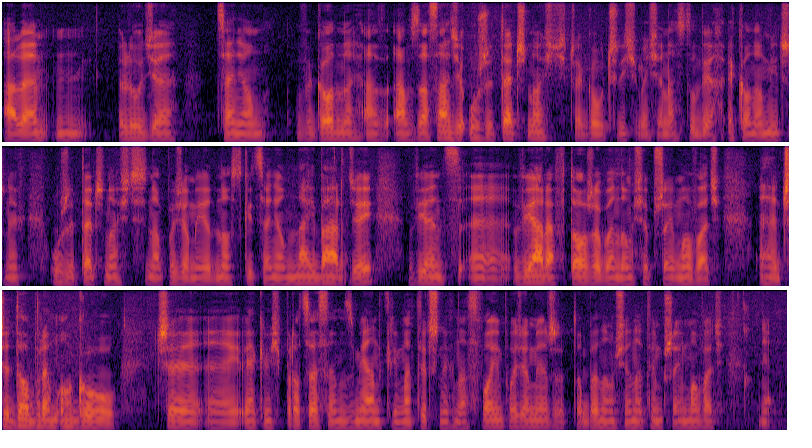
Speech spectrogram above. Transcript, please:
ale mm, ludzie cenią wygodność, a, w zasadzie użyteczność, czego uczyliśmy się na studiach ekonomicznych, użyteczność na poziomie jednostki cenią najbardziej, więc e, wiara w to, że będą się przejmować e, czy dobrem ogółu, czy jakimś procesem zmian klimatycznych na swoim poziomie, że to będą się na tym przejmować, nie.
